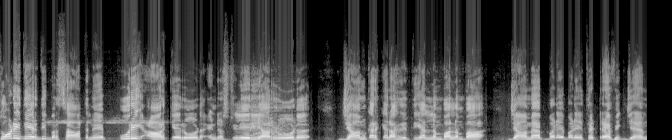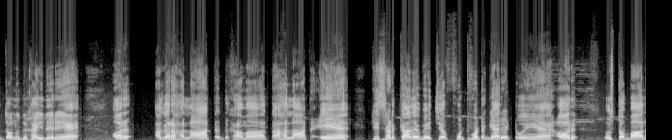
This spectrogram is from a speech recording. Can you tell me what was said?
ਥੋੜੀ ਦੇਰ ਦੀ ਬਰਸਾਤ ਨੇ ਪੂਰੀ R K road industrial area road jam ਕਰਕੇ ਰੱਖ ਦਿੱਤੀ ਹੈ ਲੰਬਾ ਲੰਬਾ ਜਾਮ ਹੈ, ਬੜੇ ਬੜੇ ਇੱਥੇ ਟ੍ਰੈਫਿਕ ਜੈਮ ਤੁਹਾਨੂੰ ਦਿਖਾਈ ਦੇ ਰਹੇ ਹੈ। ਔਰ ਅਗਰ ਹਾਲਾਤ ਦਿਖਾਵਾਂ ਤਾਂ ਹਾਲਾਤ ਇਹ ਹੈ ਕਿ ਸੜਕਾਂ ਦੇ ਵਿੱਚ ਫੁੱਟ-ਫੁੱਟ ਗਹਿਰੇ ਟੋਏ ਹੈ ਔਰ ਉਸ ਤੋਂ ਬਾਅਦ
